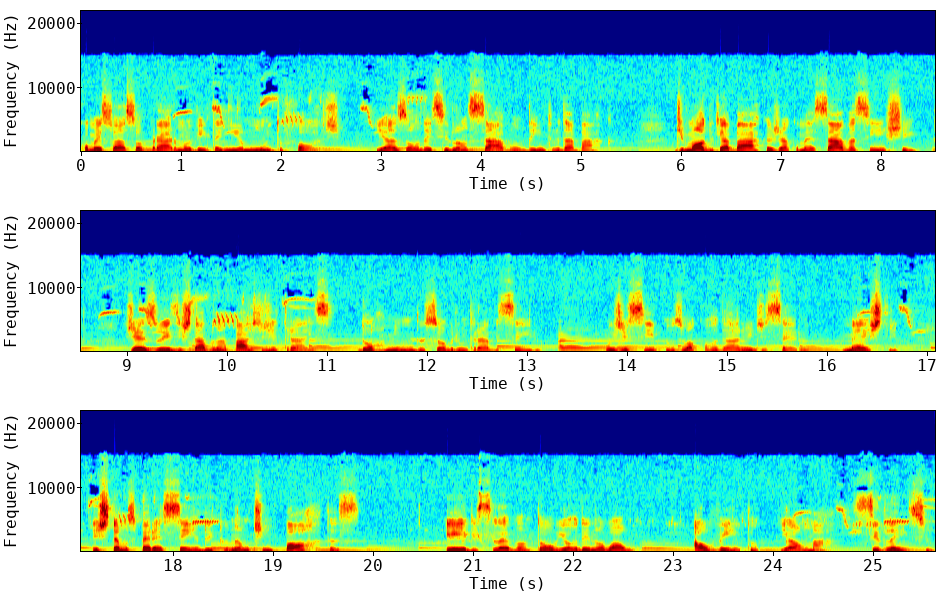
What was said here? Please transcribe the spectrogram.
Começou a soprar uma ventania muito forte e as ondas se lançavam dentro da barca, de modo que a barca já começava a se encher. Jesus estava na parte de trás, dormindo sobre um travesseiro. Os discípulos o acordaram e disseram: Mestre, estamos perecendo e tu não te importas? Ele se levantou e ordenou ao, ao vento e ao mar: Silêncio,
